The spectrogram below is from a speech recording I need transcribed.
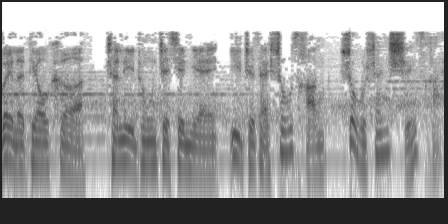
为了雕刻，陈立忠这些年一直在收藏寿山石材。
